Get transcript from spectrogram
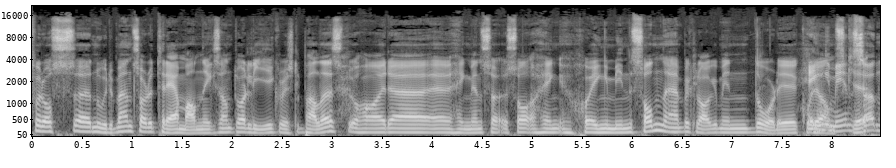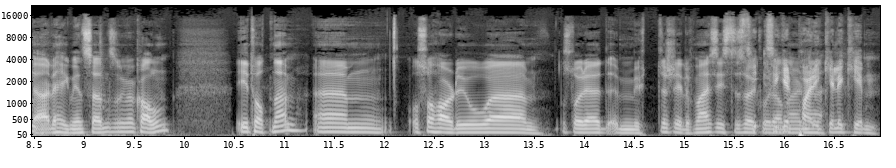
For oss eh, nordmenn så har du tre mann. ikke sant? Du har Lee i Crystal Palace, du har uh, Hengmin, so, so, Heng, Heng-min Son Jeg beklager min dårlige koreanske Son. Ja, eller Heng-min Son, som vi kan kalle den. I Tottenham. Um, og så har du jo uh, står det mutter stille for meg, siste Sik sikkert Park eller Kim.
